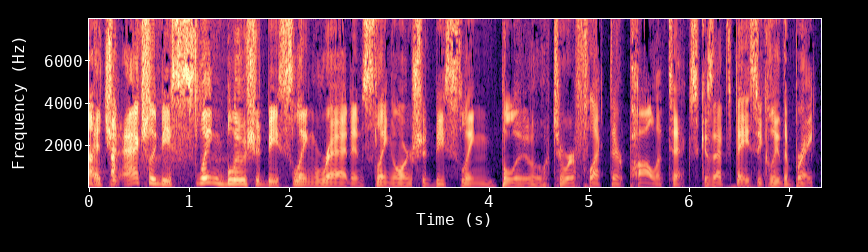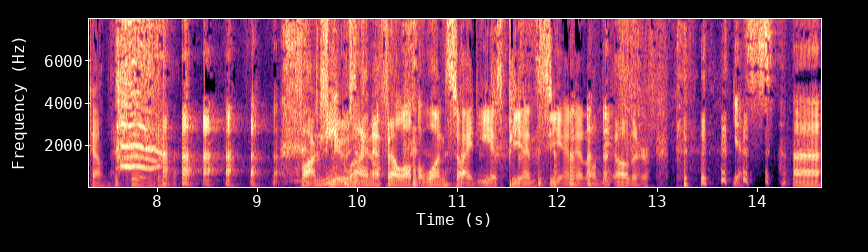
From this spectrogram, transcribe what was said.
it should actually be Sling Blue should be Sling Red, and Sling Orange should be Sling Blue to reflect their politics, because that's basically the breakdown they're doing here. Fox News, NFL on the one side, ESPN, CNN on the other. yes. Uh,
